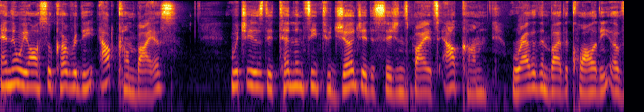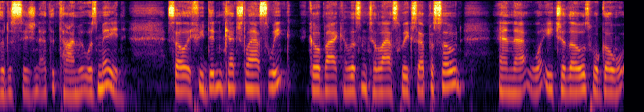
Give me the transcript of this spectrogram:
And then we also covered the outcome bias, which is the tendency to judge a decision by its outcome rather than by the quality of the decision at the time it was made. So if you didn't catch last week, go back and listen to last week's episode, and that will, each of those will go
